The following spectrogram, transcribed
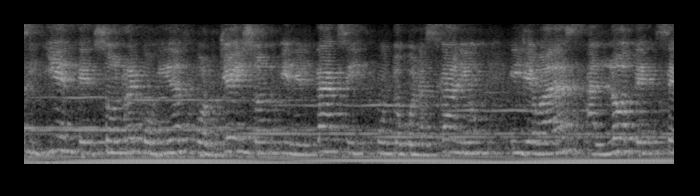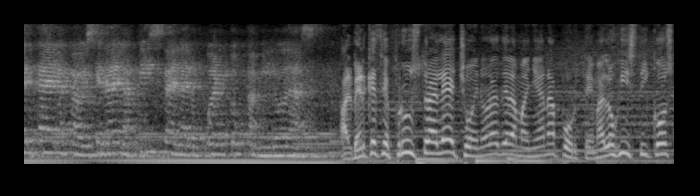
siguiente son recogidas por Jason en el taxi junto con Ascanio y llevadas al lote cerca de la cabecera de la pista del aeropuerto Camilo Das. Al ver que se frustra el hecho en horas de la mañana por temas logísticos,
